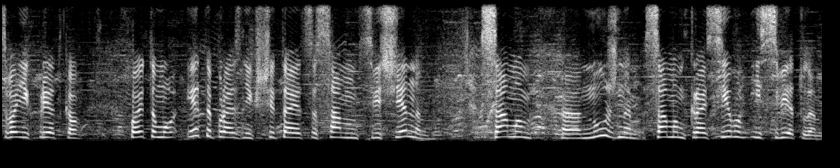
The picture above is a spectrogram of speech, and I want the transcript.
своих предков – Поэтому этот праздник считается самым священным, самым э, нужным, самым красивым и светлым.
